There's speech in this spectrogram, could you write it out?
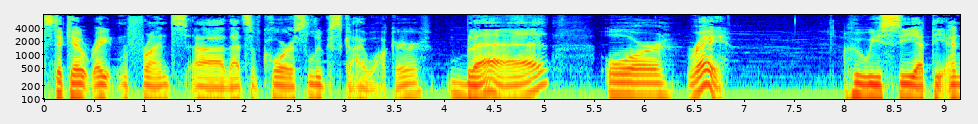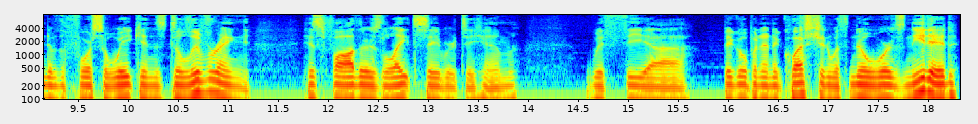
stick out right in front. Uh, that's, of course, Luke Skywalker, blah, or Rey, who we see at the end of The Force Awakens delivering his father's lightsaber to him with the uh, big open ended question with no words needed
